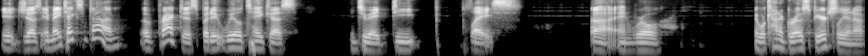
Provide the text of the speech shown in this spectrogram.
It just, it may take some time of practice, but it will take us into a deep place, uh, and we'll it will kind of grow spiritually in a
